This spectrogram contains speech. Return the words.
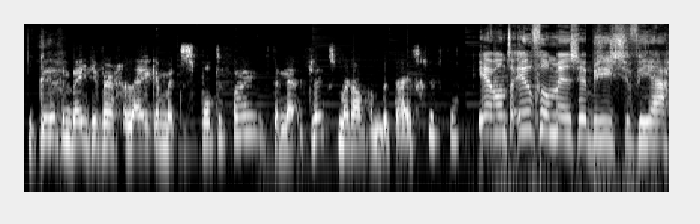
Je kunt het een beetje vergelijken met de Spotify of de Netflix, maar dan van de tijdschriften. Ja, want heel veel mensen hebben zoiets van ja,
